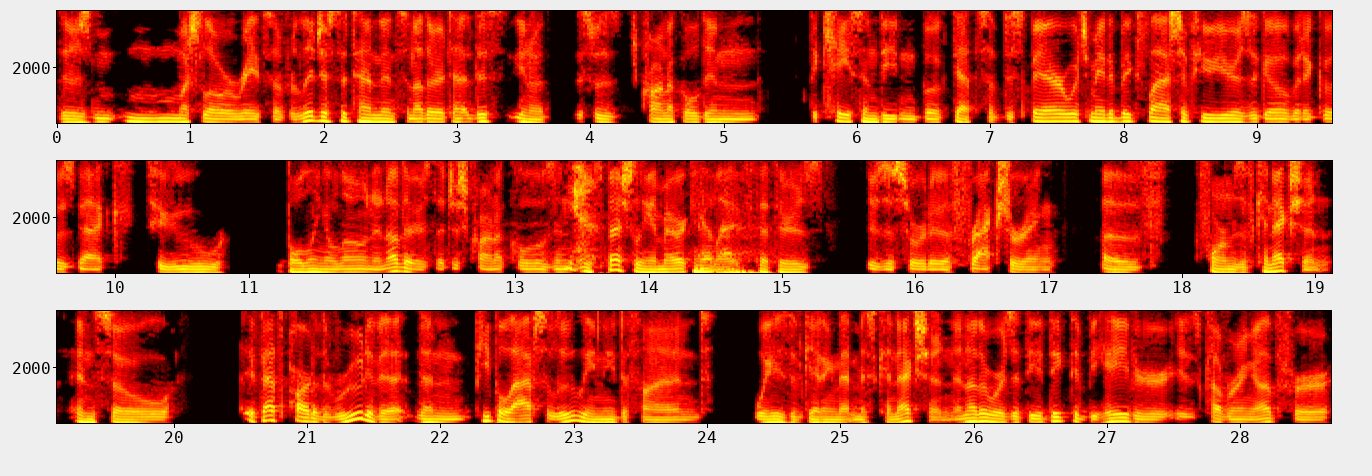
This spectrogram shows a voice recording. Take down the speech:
there's m- much lower rates of religious attendance and other atten- this you know this was chronicled in the Case and Deaton book deaths of despair which made a big splash a few years ago but it goes back to bowling alone and others that just chronicles and Yeah. especially american Yeah. life that there's there's a sort of fracturing of forms of connection and so if that's part of the root of it then people absolutely need to find ways of getting that misconnection in other words if the addictive behavior is covering up for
